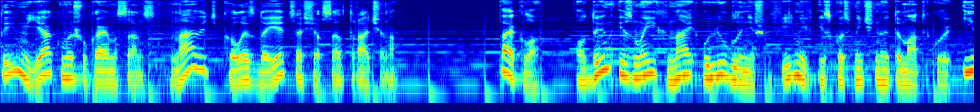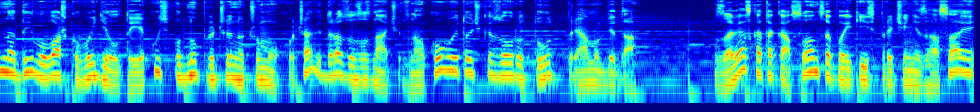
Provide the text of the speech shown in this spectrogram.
тим, як ми шукаємо сенс, навіть коли здається, що все втрачено. Пекло один із моїх найулюбленіших фільмів із космічною тематикою, і на диво важко виділити якусь одну причину чому, хоча відразу зазначу, з наукової точки зору тут прямо біда. Зав'язка така: сонце по якійсь причині згасає,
